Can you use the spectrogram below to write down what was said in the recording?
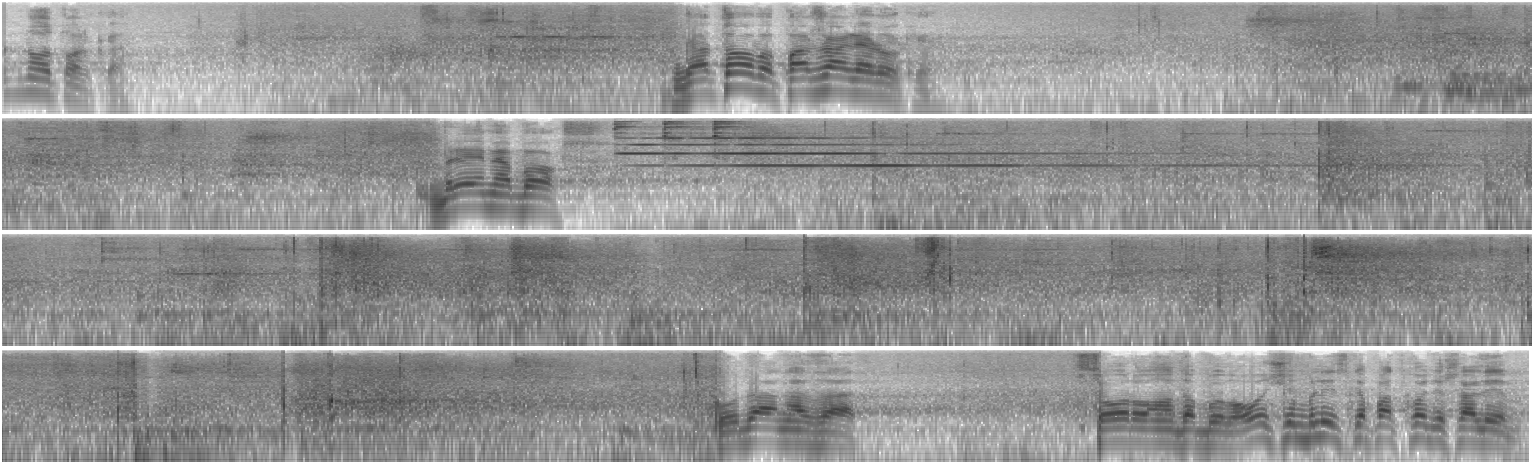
одно только. Готовы? Пожали руки. Время бокс. Куда назад? В надо было. Очень близко подходишь, Алим.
